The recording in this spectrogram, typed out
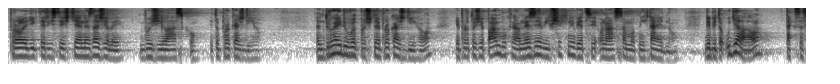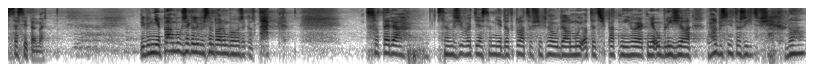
pro lidi, kteří si ještě nezažili boží lásku. Je to pro každýho. Ten druhý důvod, proč to je pro každýho, je proto, že Pán Bůh nám nezjeví všechny věci o nás samotných najednou. Kdyby to udělal, tak se sesypeme. Kdyby mě Pán Bůh řekl, kdyby jsem Pánu Bohu řekl, tak, co teda jsem v životě se mě dotkla, co všechno udělal můj otec špatného, jak mě ublížila, mohl bys mě to říct všechno?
